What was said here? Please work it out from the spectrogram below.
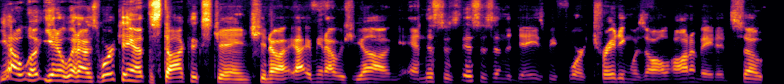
yeah, well, you know, when I was working at the stock exchange, you know, I, I, mean, I was young, and this is this is in the days before trading was all automated. So,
